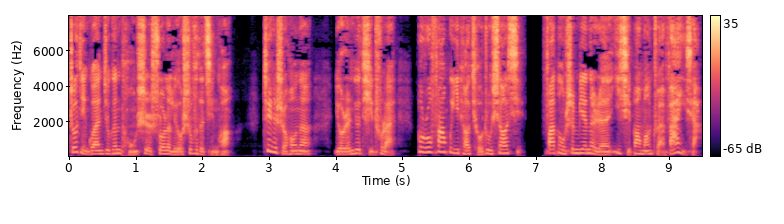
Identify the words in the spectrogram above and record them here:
周警官就跟同事说了刘师傅的情况。这个时候呢，有人就提出来，不如发布一条求助消息，发动身边的人一起帮忙转发一下。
